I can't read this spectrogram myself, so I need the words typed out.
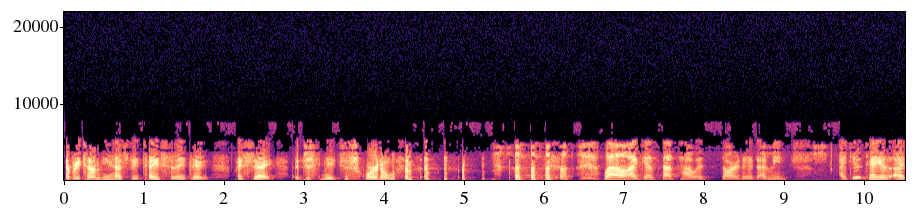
Every time he has me taste anything, I say, I just need to squirt a lemon. well, I guess that's how it started. I mean, I do tell you, I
